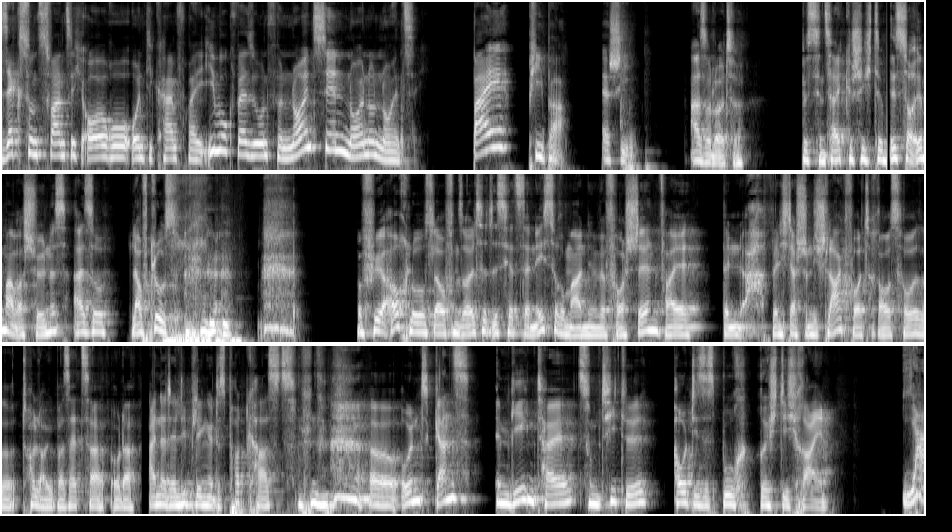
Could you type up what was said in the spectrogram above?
26 Euro und die keimfreie E-Book-Version für 19,99 bei Piper erschienen. Also Leute, bisschen Zeitgeschichte ist doch immer was Schönes, also lauft los. Wofür ihr auch loslaufen solltet, ist jetzt der nächste Roman, den wir vorstellen, weil, wenn, ach, wenn ich da schon die Schlagworte raushole, toller Übersetzer oder einer der Lieblinge des Podcasts. Äh, und ganz im Gegenteil zum Titel haut dieses Buch richtig rein. Ja,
